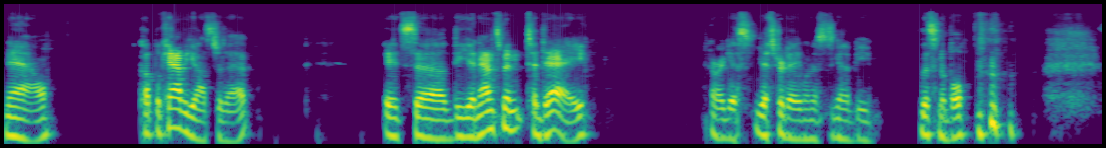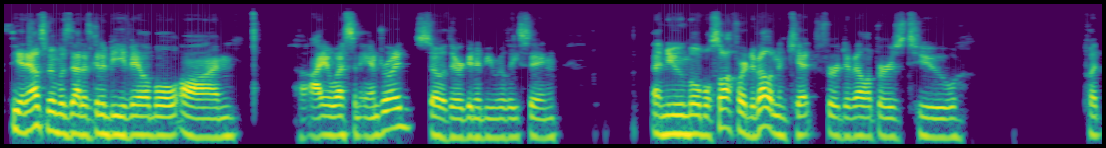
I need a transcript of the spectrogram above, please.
Now, a couple caveats to that it's uh, the announcement today, or I guess yesterday when this is going to be listenable. the announcement was that it's going to be available on uh, iOS and Android. So they're going to be releasing a new mobile software development kit for developers to put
